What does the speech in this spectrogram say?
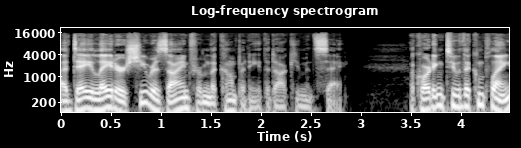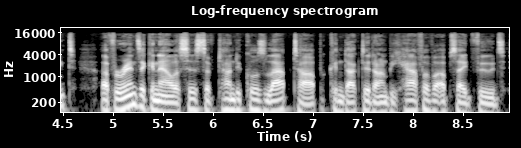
A day later, she resigned from the company, the documents say. According to the complaint, a forensic analysis of Tandikul's laptop conducted on behalf of Upside Foods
